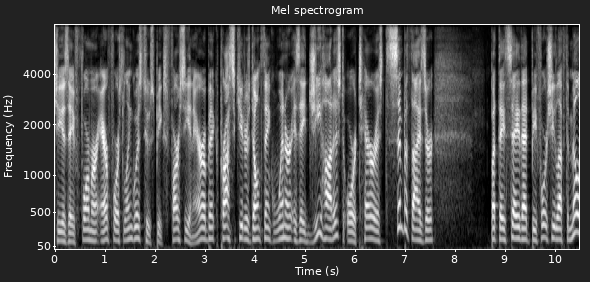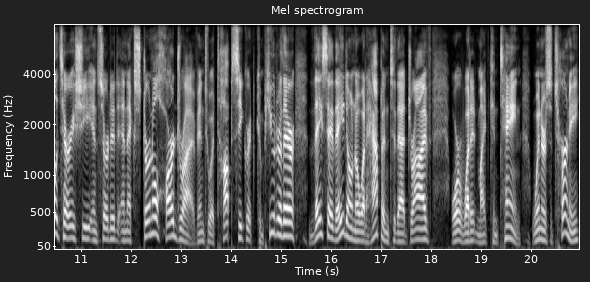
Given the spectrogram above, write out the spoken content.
She is a former Air Force linguist who speaks Farsi and Arabic. Prosecutors don't think Winner is a jihadist or terrorist sympathizer, but they say that before she left the military, she inserted an external hard drive into a top secret computer there. They say they don't know what happened to that drive or what it might contain. Winner's attorney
